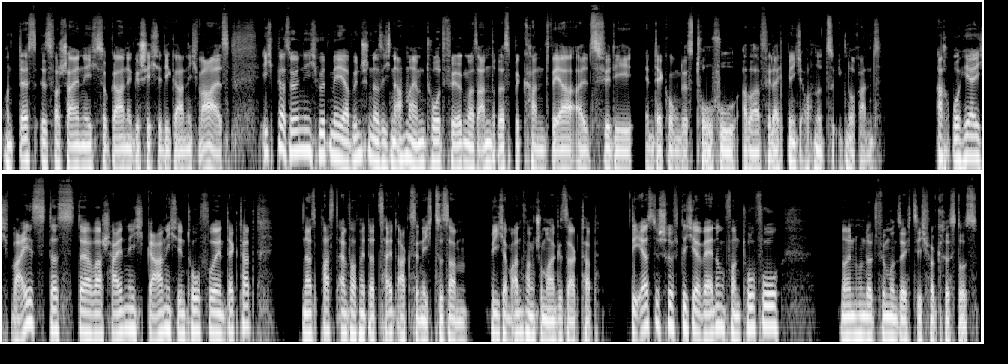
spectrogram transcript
und das ist wahrscheinlich sogar eine Geschichte, die gar nicht wahr ist. Ich persönlich würde mir ja wünschen, dass ich nach meinem Tod für irgendwas anderes bekannt wäre als für die Entdeckung des Tofu, aber vielleicht bin ich auch nur zu ignorant. Ach, woher ich weiß, dass der wahrscheinlich gar nicht den Tofu entdeckt hat? Na, es passt einfach mit der Zeitachse nicht zusammen, wie ich am Anfang schon mal gesagt habe. Die erste schriftliche Erwähnung von Tofu 965 vor Christus.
